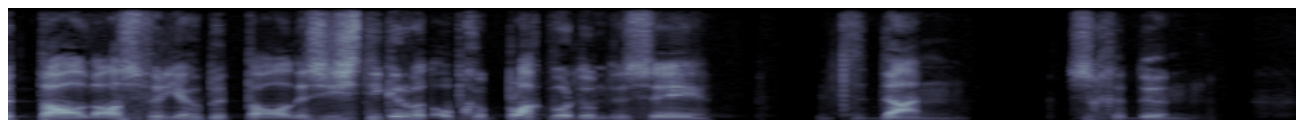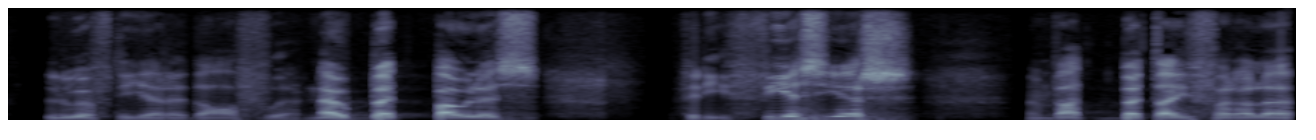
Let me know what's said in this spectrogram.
betaal, daar's vir jou betaal. Dis die stiker wat opgeplak word om te sê it's done. Is gedoen. Loof die Here daarvoor. Nou bid Paulus vir die Efesiërs en wat bid hy vir hulle?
